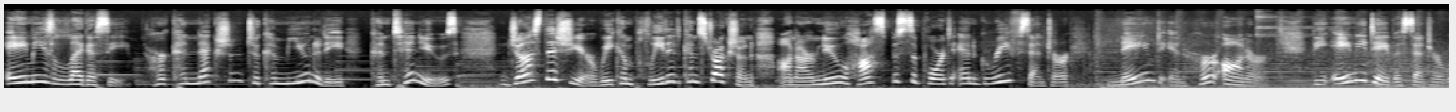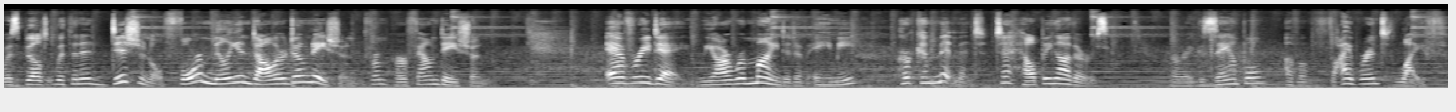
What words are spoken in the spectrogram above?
Amy's legacy, her connection to community, continues. Just this year, we completed construction on our new Hospice Support and Grief Center, named in her honor. The Amy Davis Center was built with an additional $4 million donation from her foundation. Every day, we are reminded of Amy, her commitment to helping others, her example of a vibrant life.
